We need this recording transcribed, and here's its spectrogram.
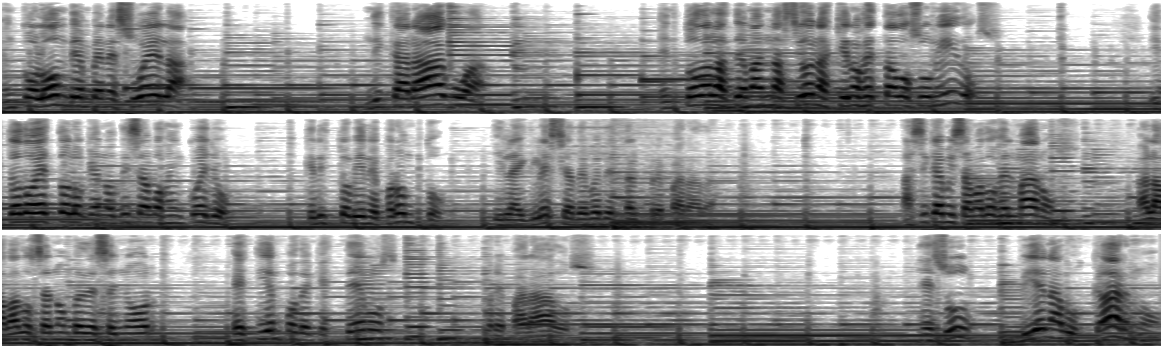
en Colombia, en Venezuela, Nicaragua, todas las demás naciones, aquí en los Estados Unidos. Y todo esto lo que nos dice a voz en cuello, Cristo viene pronto y la iglesia debe de estar preparada. Así que mis amados hermanos, alabado sea el nombre del Señor, es tiempo de que estemos preparados. Jesús viene a buscarnos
